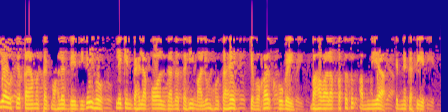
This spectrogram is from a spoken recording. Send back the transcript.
یا اسے قیامت تک مہلت دے دی گئی ہو، لیکن پہلا قول زیادہ صحیح معلوم ہوتا ہے کہ وہ غرق ہو گئی۔ بہوالا قصص الابنیاء ابن کثیر۔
